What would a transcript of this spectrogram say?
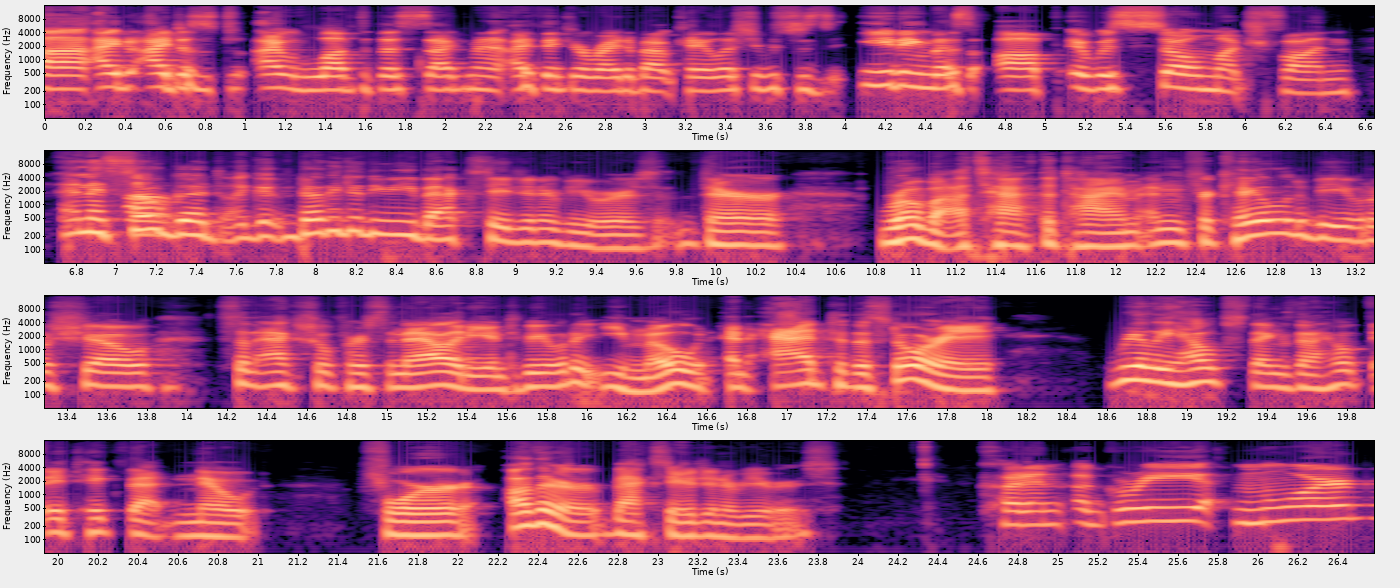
uh, I, I just, I loved this segment. I think you're right about Kayla. She was just eating this up. It was so much fun. And it's so Um, good. Like WWE backstage interviewers, they're robots half the time. And for Kayla to be able to show some actual personality and to be able to emote and add to the story really helps things. And I hope they take that note for other backstage interviewers. Couldn't agree more.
